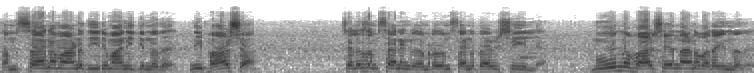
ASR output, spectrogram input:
സംസ്ഥാനമാണ് തീരുമാനിക്കുന്നത്. ഇനി ഭാഷ. ചില സംസ്ഥാനങ്ങൾ നമ്മുടെ സംസ്ഥാനത്ത് ആ വിഷയമില്ല. മൂന്ന് ഭാഷയെന്നാണ് പറയുന്നത്.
